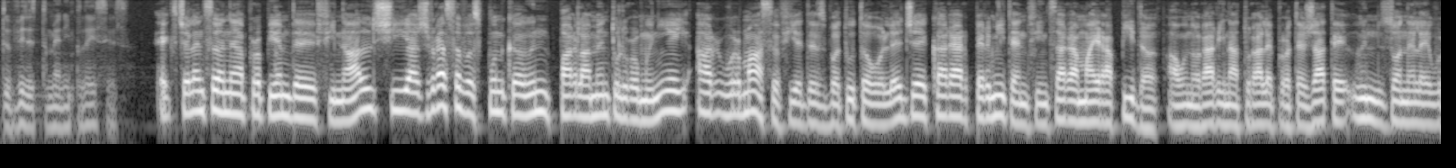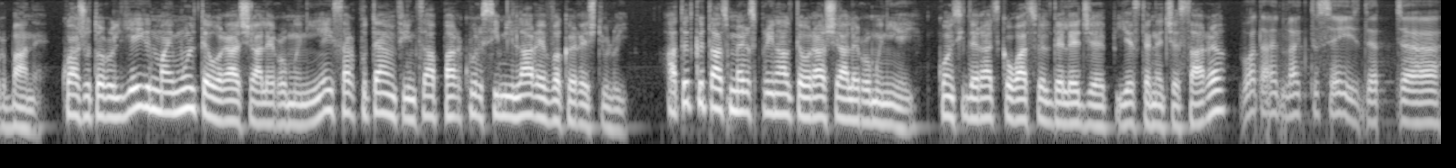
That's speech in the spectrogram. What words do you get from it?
to visit many places. Excelență, ne apropiem de final și aș vrea să vă spun că în Parlamentul României ar urma să fie dezbătută o lege care ar permite înființarea mai rapidă a unor arii naturale protejate în zonele urbane. Cu ajutorul ei, în mai multe orașe ale României s-ar putea înființa parcuri similare Văcăreștiului. Atât cât ați mers prin alte orașe ale României, considerați că o astfel de lege este necesară? What I'd like to say is that uh,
